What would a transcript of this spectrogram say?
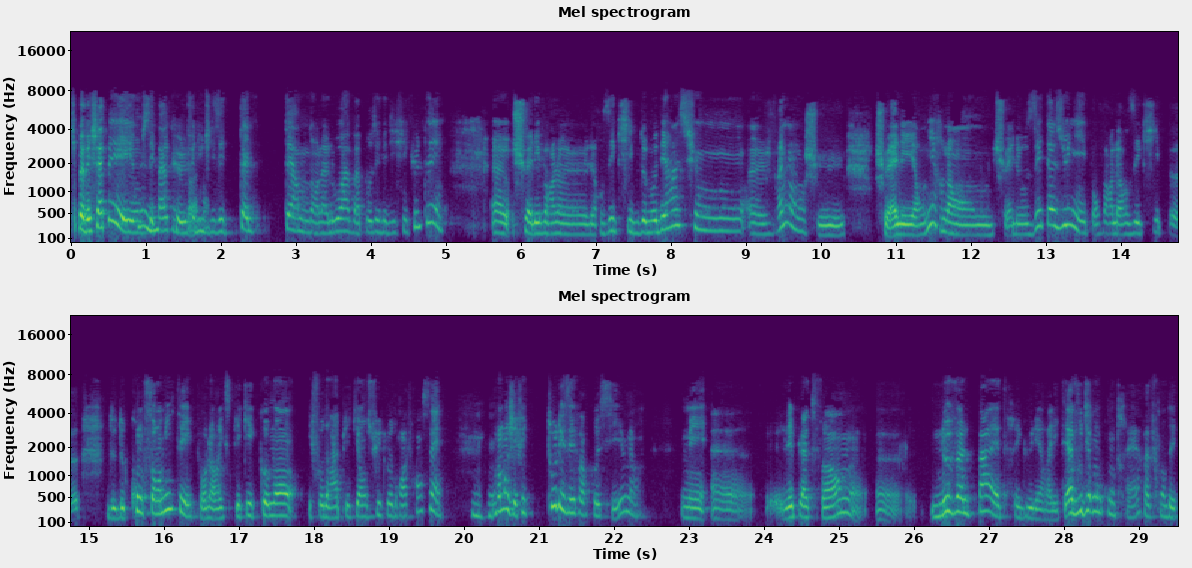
qui peuvent échapper. Et on ne Oui, sait pas que le fait d'utiliser tel terme dans la loi va poser des difficultés. Euh, je suis allée voir le- leurs équipes de modération. Euh, vraiment, je, suis- je suis allée en Irlande, je suis allée aux États-Unis pour voir leurs équipes euh, de, de conformité, pour leur expliquer comment il faudra appliquer ensuite le droit français. Mhm. Vraiment, j'ai fait tous les efforts possibles, mais euh, les plateformes ne veulent pas être régulées en réalité. Elles vous diront le contraire. Elles feront des,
